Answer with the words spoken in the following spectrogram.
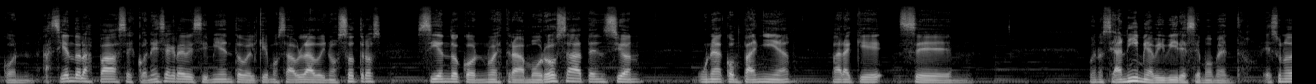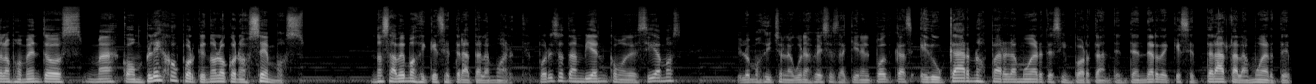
con haciendo las paces, con ese agradecimiento del que hemos hablado y nosotros siendo con nuestra amorosa atención una compañía para que se, bueno, se anime a vivir ese momento. Es uno de los momentos más complejos porque no lo conocemos. No sabemos de qué se trata la muerte. Por eso también, como decíamos, y lo hemos dicho en algunas veces aquí en el podcast, educarnos para la muerte es importante, entender de qué se trata la muerte,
